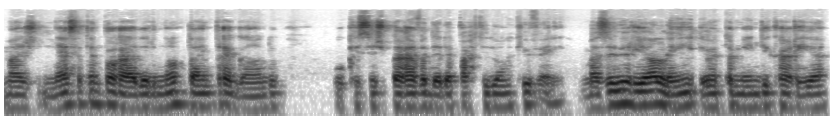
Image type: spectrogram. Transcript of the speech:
mas nessa temporada ele não está entregando o que se esperava dele a partir do ano que vem. Mas eu iria além, eu também indicaria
